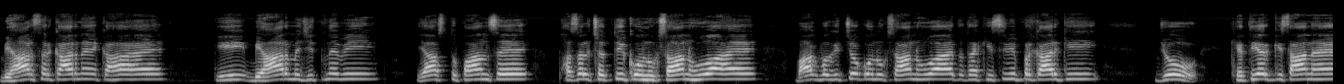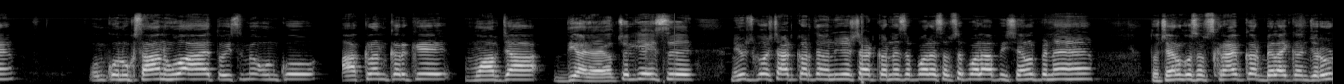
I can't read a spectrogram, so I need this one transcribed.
बिहार सरकार ने कहा है कि बिहार में जितने भी यास तूफ़ान से फ़सल क्षति को नुकसान हुआ है, बाग बगीचों को नुकसान हुआ है, तथा किसी भी प्रकार की जो खेतिहर किसान हैं, उनको नुकसान हुआ है तो इसमें उनको आकलन करके मुआवजा दिया जाएगा। तो चलिए इस न्यूज़ को स्टार्ट करते हैं। न्यूज़ स्टार्ट करने से पहले सबसे पहले आप इस चैनल पर नए हैं तो चैनल को सब्सक्राइब कर बेल आइकन ज़रूर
